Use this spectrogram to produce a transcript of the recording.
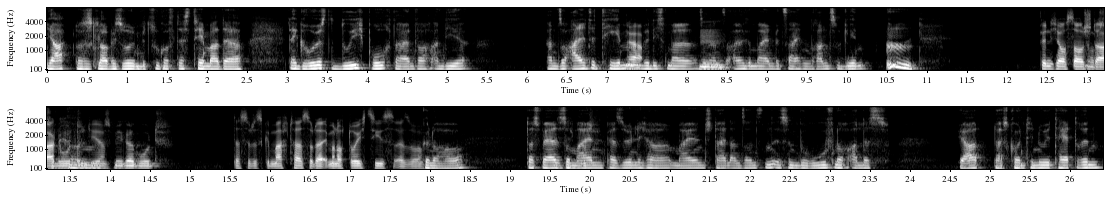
ja, das ist, glaube ich, so in Bezug auf das Thema der, der größte Durchbruch, da einfach an die, an so alte Themen, Ja. würde ich es mal so ganz allgemein bezeichnen, ranzugehen. Finde ich auch sau stark Absolut. von dir, Ist mega gut. dass du das gemacht hast oder immer noch durchziehst. Also Genau. Das wäre so mein persönlicher Meilenstein. Ansonsten ist im Beruf noch alles, ja, da ist Kontinuität drin.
